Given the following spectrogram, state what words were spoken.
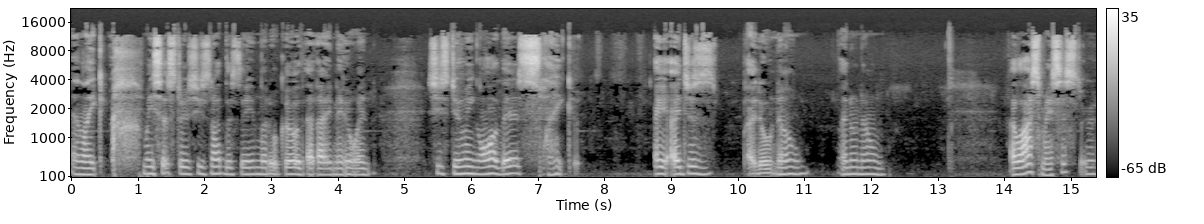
And like, my sister, she's not the same little girl that I knew, and she's doing all this. Like, I, I just, I don't know. I don't know. I lost my sister.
